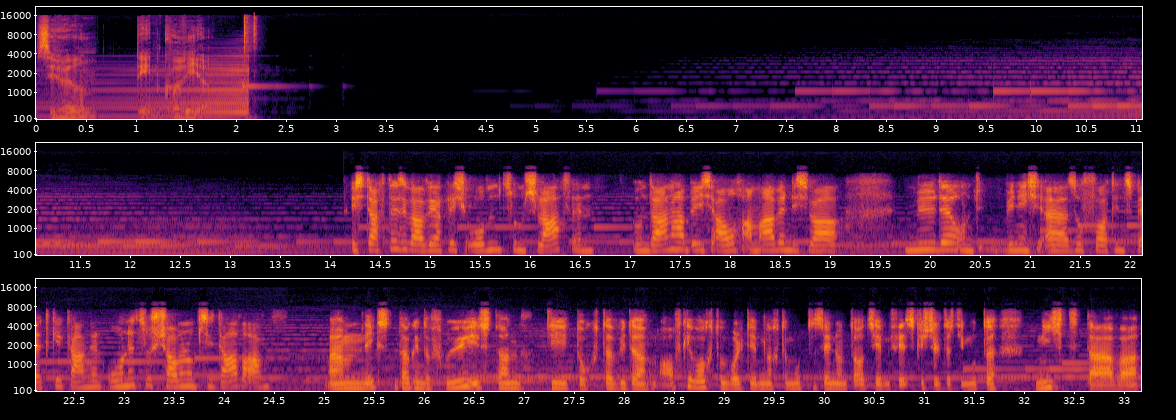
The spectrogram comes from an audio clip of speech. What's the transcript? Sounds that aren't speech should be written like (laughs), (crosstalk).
Sie hören den Kurier. Ich dachte, sie war wirklich oben zum Schlafen. Und dann habe ich auch am Abend, ich war müde und bin ich äh, sofort ins Bett gegangen, ohne zu schauen, ob sie da war. Am nächsten Tag in der Früh ist dann die Tochter wieder aufgewacht und wollte eben nach der Mutter sehen und da hat sie eben festgestellt, dass die Mutter nicht da war.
